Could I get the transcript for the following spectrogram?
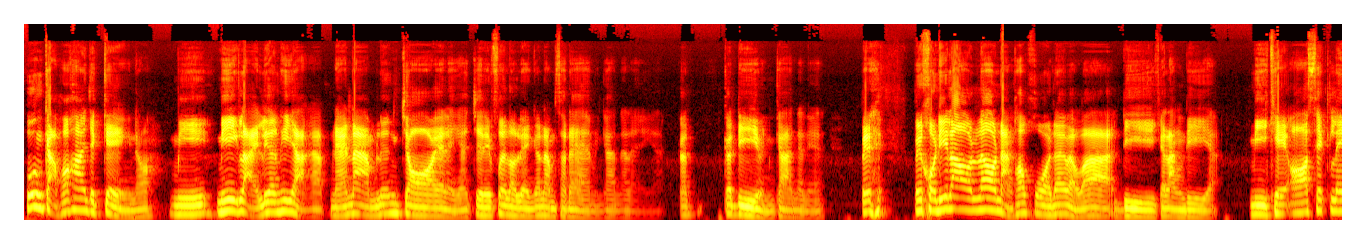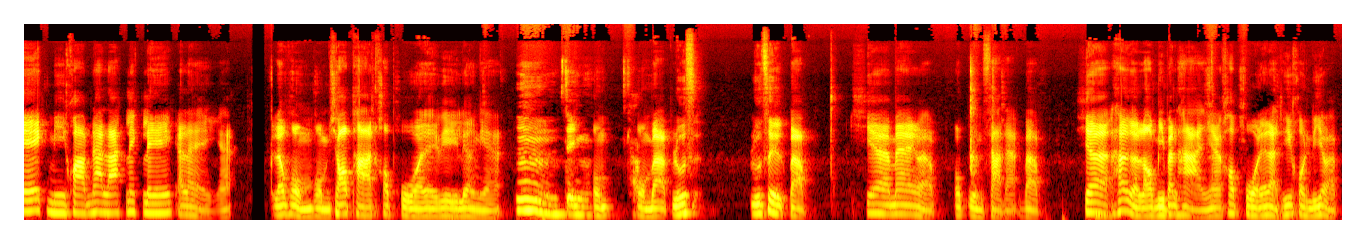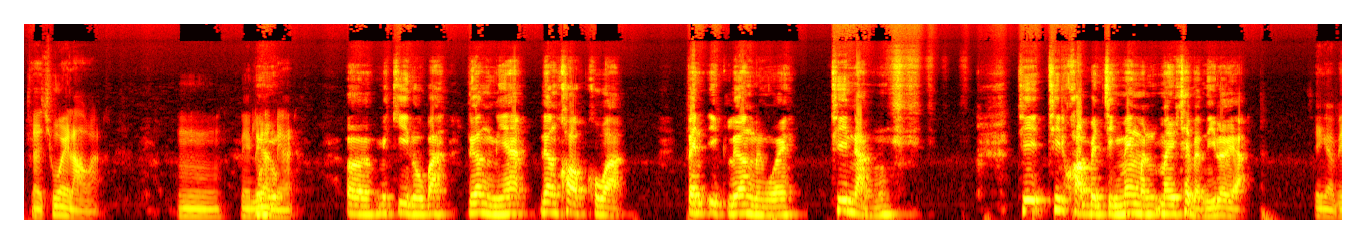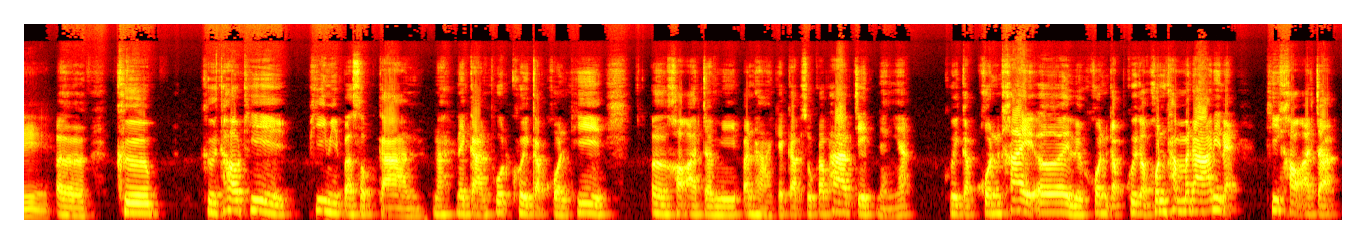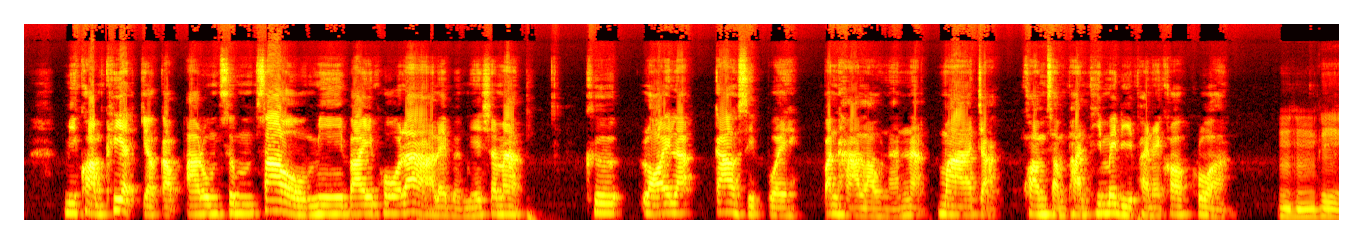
ผู้กำกับค่อนข้างจะเก่งเนาะมีมีอีกหลายเรื่องที่อยากแบบแนะนำเรื่องจอยอะไรเงี้ยเจนนิเฟอร์ลอเรนซ์ก็นำแสดงเหมือนกันอะไรเงี้ยก็ก็ดีเหมือนกันอะไรเงี้ยเป็นเป็นคนที่เล่าเล่าหนังครอบครัวได้แบบว่า ดีกำลังดีอะมี chaos เล็กๆมีความน่ารักเล็ก ๆ อะไรอย่างเงี้ยแล้วผมผมชอบ part ครอบครัวเลยพี่เรื่องเนี้ย อืมจริงผมครับผมแบบรู้สึกรู้สึกแบบเชื่อแม่งแบบอบอุ่นสัตว์อะแบบ เชี่ยถ้าเกิดเรามีปัญหาอย่างเงี้ยครอบครัวนี่แหละที่คนที่แบบจะช่วยเราอะอืมในเรื่องเนี้ย เออมิกกี้รู้ป่ะเรื่องเนี้ย เรื่องครอบครัว เป็นอีกเรื่องหนึ่งเว้ยที่หนัง ที่ที่ความเป็นจริงแม่งมันไม่ใช่แบบนี้เลยอะจริงอะพี่ เออ คือคือเท่าที่พี่มีประสบการณ์นะในการพูดคุยกับคนที่ เออ เขาอาจจะมีปัญหาเกี่ยวกับสุขภาพจิตอย่างเงี้ย คุยกับคนไข้เอ่ยหรือคนกับคุยกับคนธรรมดานี่แหละ ที่เขาอาจจะมีความเครียดเกี่ยวกับอารมณ์ซึมเศร้า มีไบโพล่าอะไรแบบนี้ใช่ไหม คือร้อยละเก้าสิบเว้ยปัญหาเหล่านั้นน่ะ มาจากความสัมพันธ์ที่ไม่ดีภายในครอบครัว อือฮึพี่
